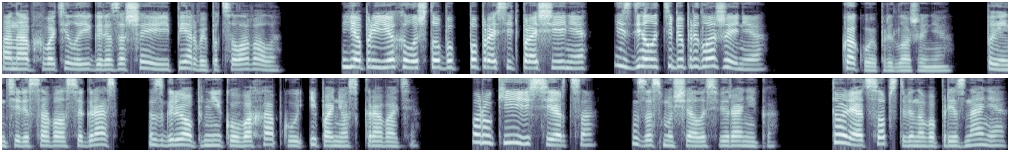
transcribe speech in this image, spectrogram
Она обхватила Игоря за шею и первой поцеловала. «Я приехала, чтобы попросить прощения и сделать тебе предложение». «Какое предложение?» — поинтересовался Грасс, сгреб Нику в охапку и понес к кровати. «Руки и сердце», — засмущалась Вероника. То ли от собственного признания,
